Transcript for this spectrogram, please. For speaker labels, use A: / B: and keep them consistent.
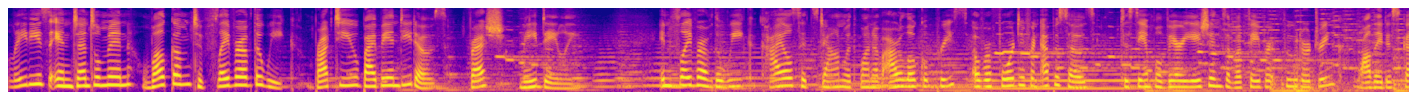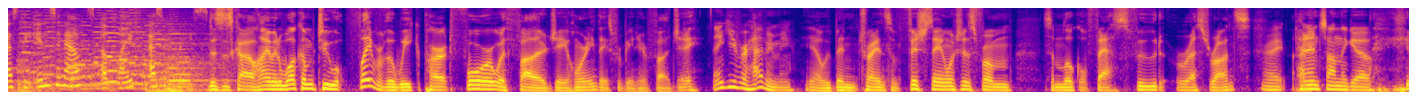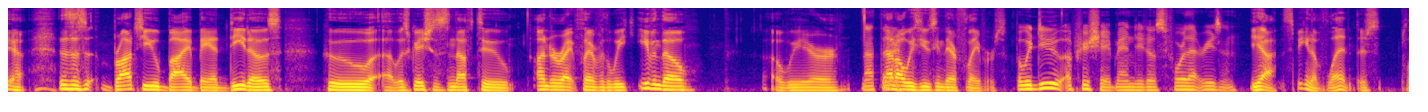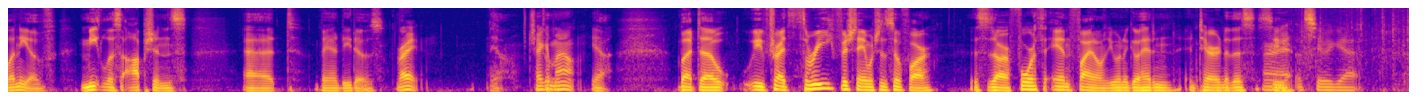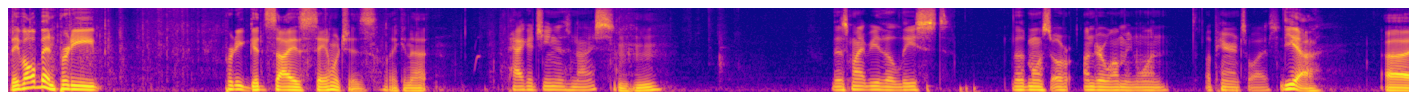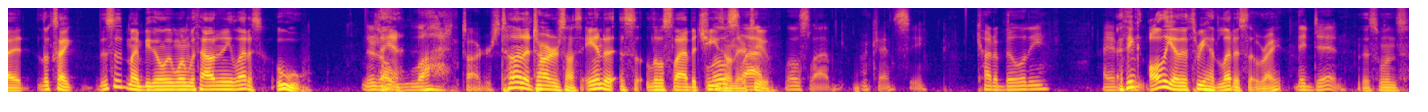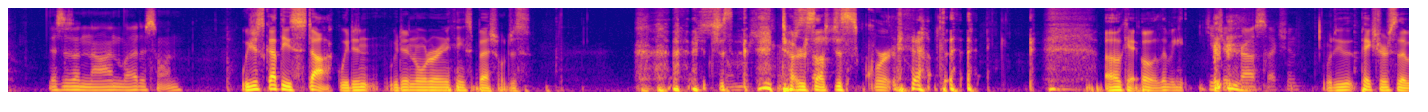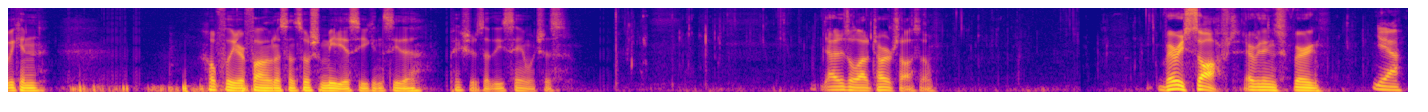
A: Ladies and gentlemen, welcome to Flavor of the Week, brought to you by Bandidos, fresh, made daily. In Flavor of the Week, Kyle sits down with one of our local priests over four different episodes to sample variations of a favorite food or drink while they discuss the ins and outs of life as a priest.
B: This is Kyle Hyman. Welcome to Flavor of the Week, part four with Father Jay Horning. Thanks for being here, Father Jay.
C: Thank you for having me.
B: Yeah, we've been trying some fish sandwiches from some local fast food restaurants.
C: All right, penance on the go.
B: yeah, this is brought to you by Bandidos, who uh, was gracious enough to underwrite Flavor of the Week, even though uh, we are
C: Not there.
B: not always using their flavors.
C: But we do appreciate Bandidos for that reason.
B: Yeah, speaking of Lent, there's plenty of meatless options at Bandidos.
C: Right.
B: Yeah.
C: Check them out.
B: Yeah. But uh, we've tried three fish sandwiches so far. This is our fourth and final. You want to go ahead and, and tear into this?
C: All right, let's see what we got.
B: They've all been pretty, pretty good sized sandwiches. Like not.
C: Packaging is nice.
B: Mm-hmm.
C: This might be the least, the most over, underwhelming one appearance wise.
B: Yeah. Uh, it looks like this is, might be the only one without any lettuce. Ooh,
C: There's
B: Man.
C: a lot of tartar sauce.
B: ton of tartar sauce and a, a s- little slab of cheese
C: Little
B: on there
C: slab,
B: too.
C: Little slab. Okay, let's see. Cutability. have
B: I think all the other three had lettuce though, right?
C: they did.
B: This one's.
C: This is a non-lettuce one.
B: We just got these stock. We didn't. We didn't order anything special. Just. it's just tartar sauce just squirting out the. Okay. Oh, let me
C: Get your cross section.
B: We'll do pictures so that we can. Hopefully, you're following us on social media so you can see the pictures of these sandwiches. That is a lot of tartar sauce, though. Very soft. Everything's very.
C: Yeah.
